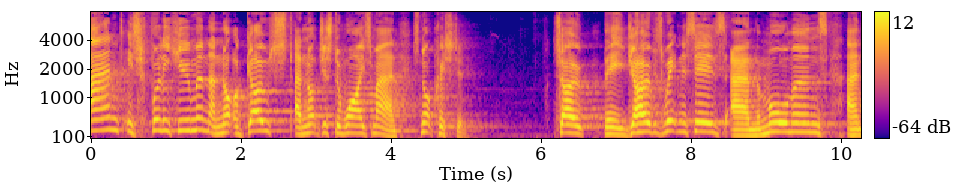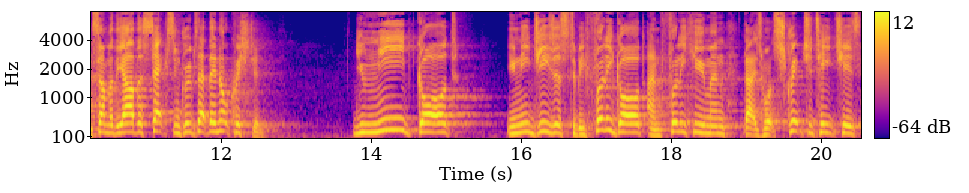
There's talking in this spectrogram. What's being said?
and is fully human and not a ghost and not just a wise man, it's not Christian. So the Jehovah's Witnesses and the Mormons and some of the other sects and groups that they're not Christian. You need God you need Jesus to be fully God and fully human. That is what Scripture teaches.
